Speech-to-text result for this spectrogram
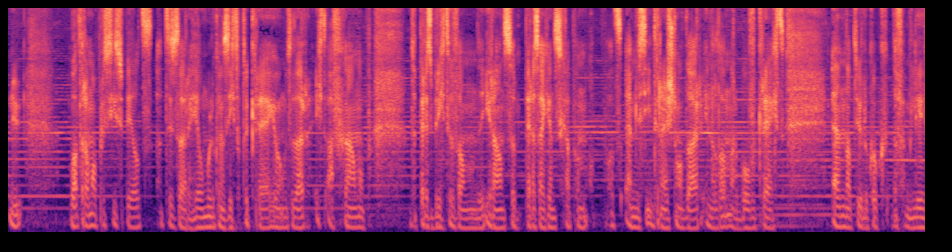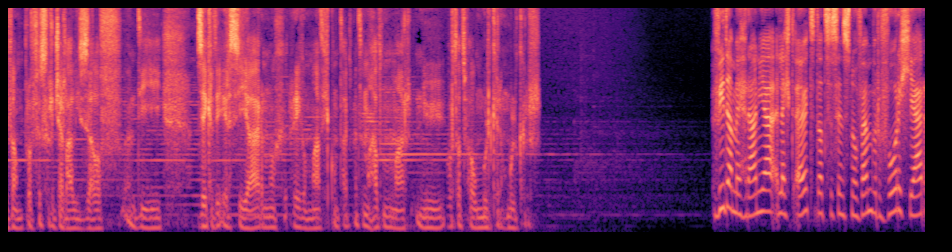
Nu, wat er allemaal precies speelt, het is daar heel moeilijk een zicht op te krijgen. We moeten daar echt afgaan op de persberichten van de Iraanse persagentschappen, op wat Amnesty International daar in het land naar boven krijgt. En natuurlijk ook de familie van professor Jalali zelf, die zeker de eerste jaren nog regelmatig contact met hem hadden, maar nu wordt dat wel moeilijker en moeilijker. Vida Mehrania legt uit dat ze sinds november vorig jaar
